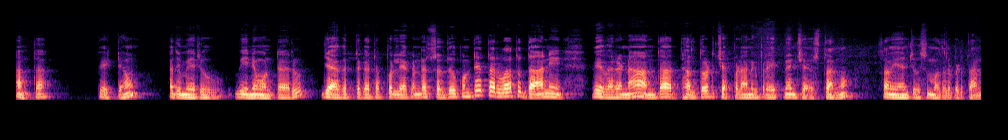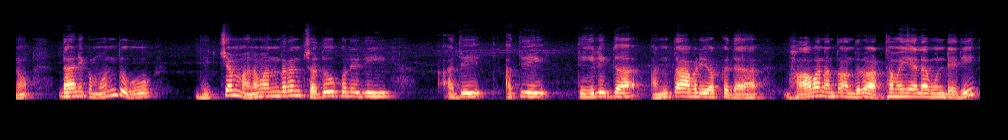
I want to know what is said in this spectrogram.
అంతా పెట్టాం. అది మీరు విని ఉంటారు. జాగ్రత్తగా తప్పులు లేకుండా చదువుకుంటే తర్వాత దాని వివరణ అంతా అర్థాలతో చెప్పడానికి ప్రయత్నం చేస్తాను. సమయం చూసి మొదలు పెడతాను. దానికి ముందు నిత్యం మనమందరం చదువుకునేది అది అతి తేలిగ్గా అంతా ఆవిడ యొక్క ద భావన అంతా అందరూ అర్థమయ్యేలా ఉండేది.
